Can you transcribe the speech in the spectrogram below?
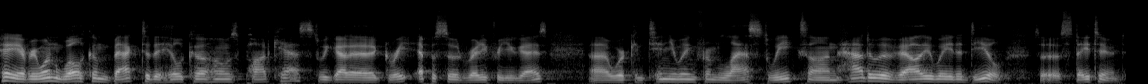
Hey everyone, welcome back to the Hilco Homes podcast. We got a great episode ready for you guys. Uh, we're continuing from last week's on how to evaluate a deal, so stay tuned.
